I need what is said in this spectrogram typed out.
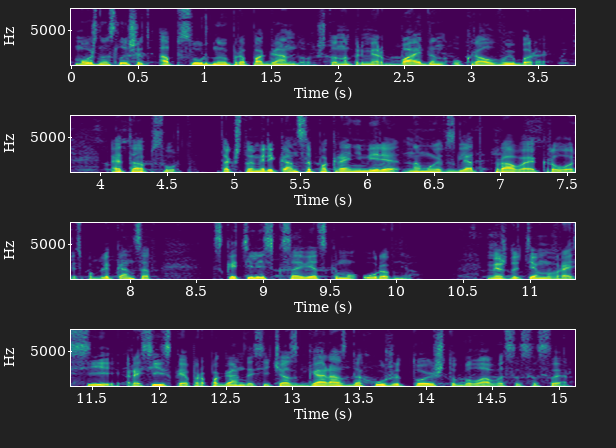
можно слышать абсурдную пропаганду, что, например, Байден украл выборы. Это абсурд. Так что американцы, по крайней мере, на мой взгляд, правое крыло республиканцев, скатились к советскому уровню. Между тем, в России российская пропаганда сейчас гораздо хуже той, что была в СССР.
